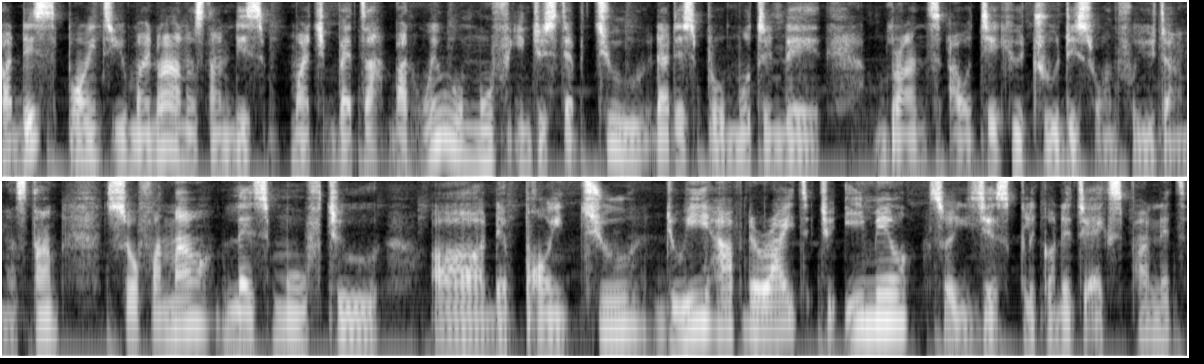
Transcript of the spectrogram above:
but this point you might not understand this much better. But when we move into step two that is promoting the brands i will take you through this one for you to understand. So for now let's move to uh, the point two. Do we have the right to email? So you just click on it to expand it.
